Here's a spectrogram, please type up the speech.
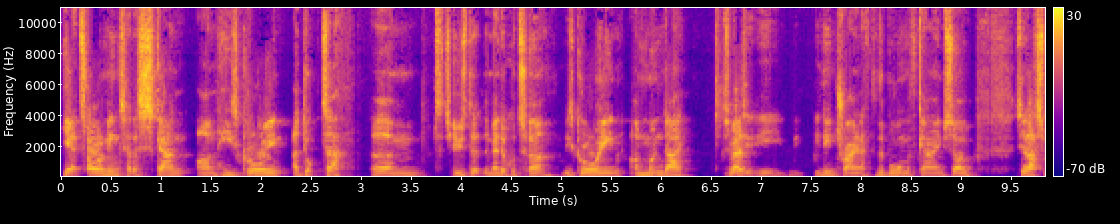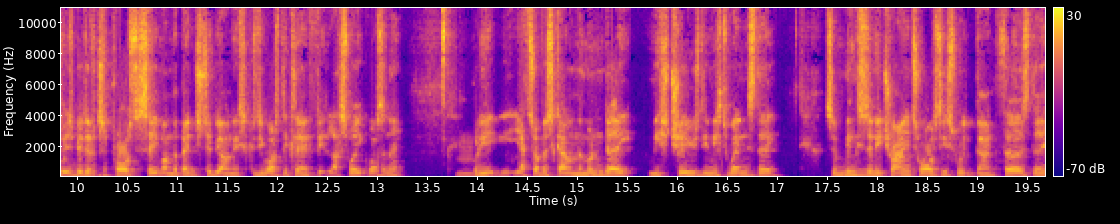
Yeah, Tyrone Mings had a scan on his groin adductor, um, to use the, the, medical term, his groin on Monday. So he, he didn't train after the Bournemouth game. So, see, last week was a bit of a surprise to see him on the bench, to be honest, because he was declared fit last week, wasn't he? Mm. But he, he, had to have a scan on the Monday, missed Tuesday, missed Wednesday. So Mings is only trained twice this week, Dan, Thursday,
